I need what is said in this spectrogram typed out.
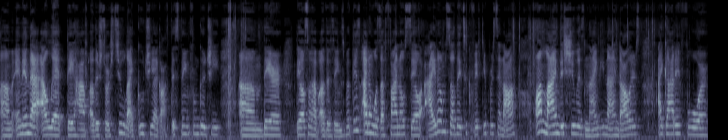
Um, and in that outlet, they have other stores too, like Gucci. I got this thing from Gucci. Um, there, they also have other things. But this item was a final sale item, so they took 50% off. Online, this shoe is $99. I got it for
